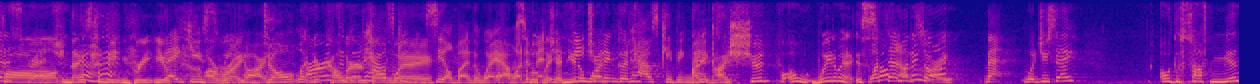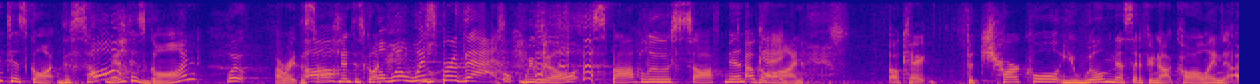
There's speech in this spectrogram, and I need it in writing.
call. Nice to meet and greet you. Thank you, All right, sweetheart. don't let your Earned color the good go housekeeping away. seal, by the way. I want to Absolutely. mention. And you know what? in Good Housekeeping I, magazine. I should. Oh, wait a minute. Is What's soft that? I'm linen sorry, gone? Matt. What'd you say? Oh, the soft mint is gone. The soft Oh. mint is gone? Well, All right, the soft oh, mint is gone. Well, we'll whisper that. We will. Spa Blue Soft Mint Okay. gone. Okay. The charcoal, you will miss it if you're not calling. I,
